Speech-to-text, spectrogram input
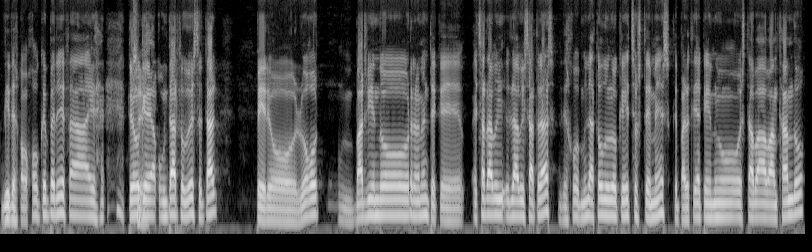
dices como, jo, qué pereza, eh, tengo Sí. que apuntar todo esto y tal, pero luego vas viendo realmente que echas la, vi- la vista atrás y dices, "Jo, mira todo lo que he hecho este mes, que parecía que no estaba avanzando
